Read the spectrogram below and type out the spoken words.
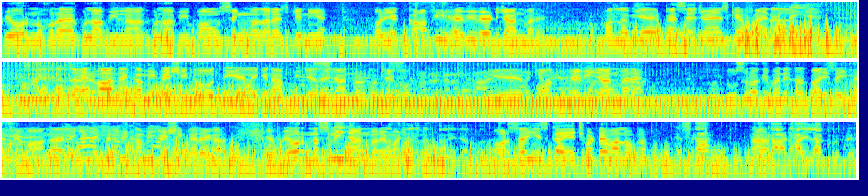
प्योर नुखरा है गुलाबी नाक गुलाबी पाँव सिंग वगैरह इसके नहीं है और ये काफ़ी हैवी वेट जानवर है। मतलब ये पैसे जो हैं इसके फाइनल नहीं है। ज़ाहिर बात है कमी पेशी तो होती है लेकिन आप पीछे से जानवर को देखो ये बहुत हैवी जानवर है। तो दूसरों की बनी तो भाई सही पैसे मांग रहा है लेकिन ये फिर भी कमी पेशी करेगा। ये प्योर नस्ली जानवर है माशाल्लाह। और सही इसका ये छोटे वालों का? इसका? हाँ। अढ़ाई लाख रुपए।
